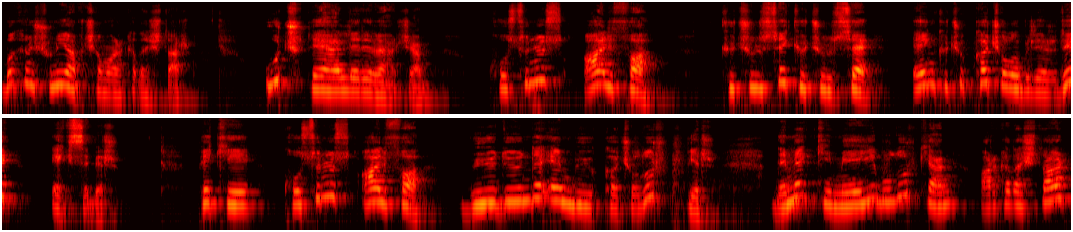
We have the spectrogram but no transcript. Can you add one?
Bakın şunu yapacağım arkadaşlar. Uç değerleri vereceğim. Kosinüs alfa küçülse küçülse en küçük kaç olabilirdi? Eksi 1. Peki kosinüs alfa büyüdüğünde en büyük kaç olur? 1. Demek ki m'yi bulurken arkadaşlar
